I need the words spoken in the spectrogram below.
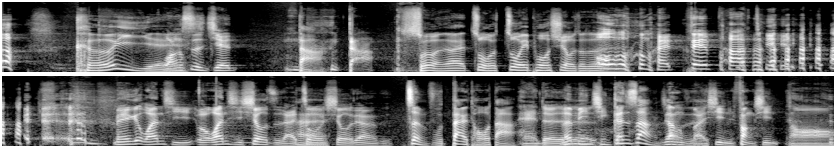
可以耶，王世坚打，打所有人都在做做一波秀，对不对？？Oh my day party！每一个挽起我挽起袖子来做秀这样子。政府带头打，哎，对人民请跟上，这样子。百姓放心。哦，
